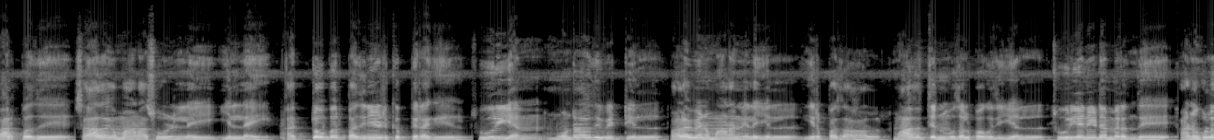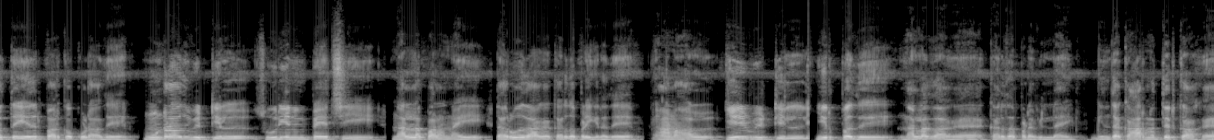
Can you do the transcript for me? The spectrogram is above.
பார்ப்பது சாதகமான சூழ்நிலை இல்லை. அக்டோபர் பதினேழுக்கு பிறகு சூரியன் மூன்றாவது வீட்டில் பலவீனமான நிலையில் இருப்பதால் மாதத்தின் முதல் பகுதியில் சூரியனிடமிருந்து அனுகூலத்தை எதிர்பார்க்க கூடாது. மூன்றாவது வீட்டில் சூரியனின் பயிற்சி நல்ல பலனை தருவதாக கருதப்படுகிறது. ஆனால் கீழ் வீட்டில் இருப்பது நல்லதாக கருதப்படவில்லை. இந்த காரணத்திற்காக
